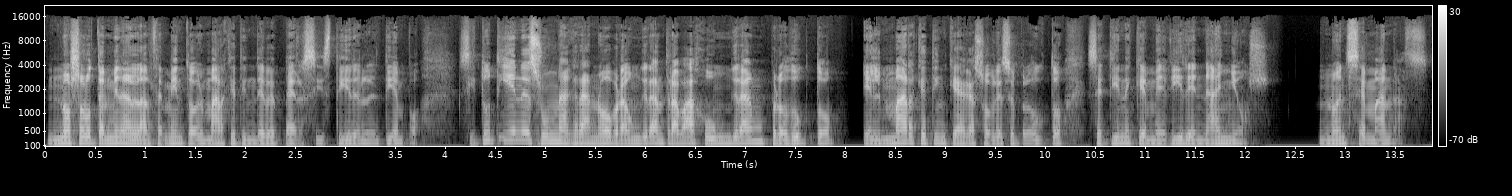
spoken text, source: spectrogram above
no solo termina en el lanzamiento, el marketing debe persistir en el tiempo. Si tú tienes una gran obra, un gran trabajo, un gran producto, el marketing que hagas sobre ese producto se tiene que medir en años, no en semanas.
